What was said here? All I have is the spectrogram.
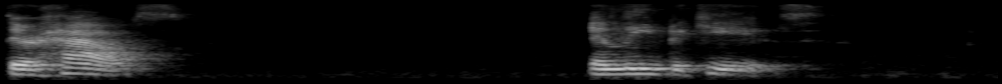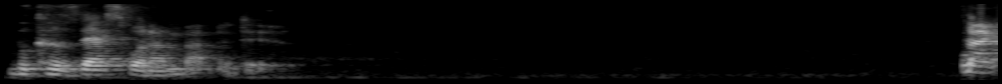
their house and leave the kids because that's what I'm about to do. Like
